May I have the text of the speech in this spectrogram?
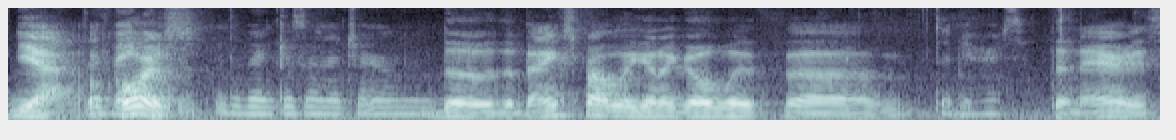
Yeah, The of bank course. The bank is gonna turn on them. The the bank's probably gonna go with um, Daenerys. Daenerys.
